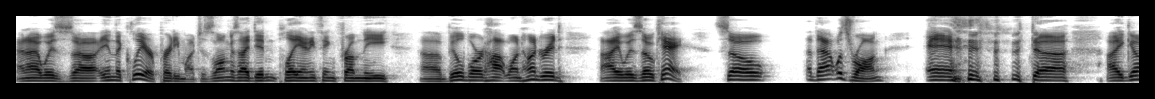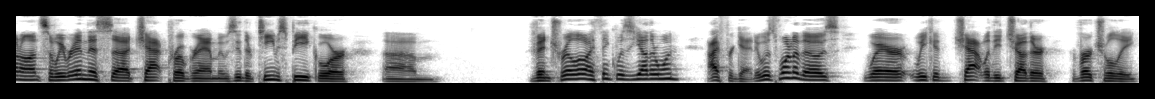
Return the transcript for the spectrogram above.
and I was uh, in the clear pretty much. As long as I didn't play anything from the uh, Billboard Hot 100, I was okay. So that was wrong, and uh, I got on. So we were in this uh, chat program. It was either TeamSpeak or um, Ventrilo, I think was the other one. I forget. It was one of those where we could chat with each other virtually.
